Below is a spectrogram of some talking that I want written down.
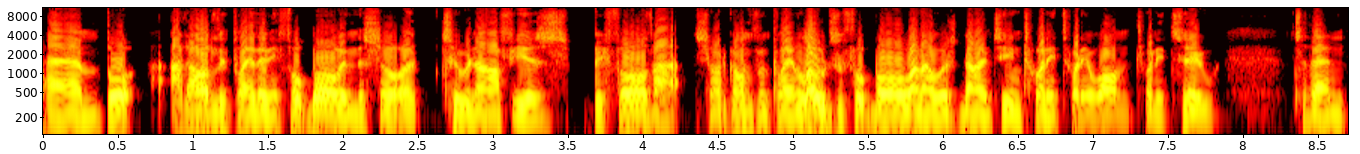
Um, but I'd hardly played any football in the sort of two and a half years before that. So I'd gone from playing loads of football when I was 19, 20, 21, 22 to then,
